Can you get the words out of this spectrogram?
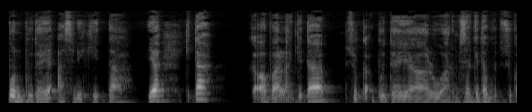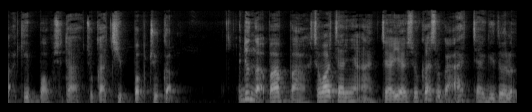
pun budaya asli kita. Ya kita ke apa lah. Kita suka budaya luar. Misal kita suka K-pop suka suka J-pop juga itu nggak apa-apa sewajarnya aja. Ya suka suka aja gitu loh.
